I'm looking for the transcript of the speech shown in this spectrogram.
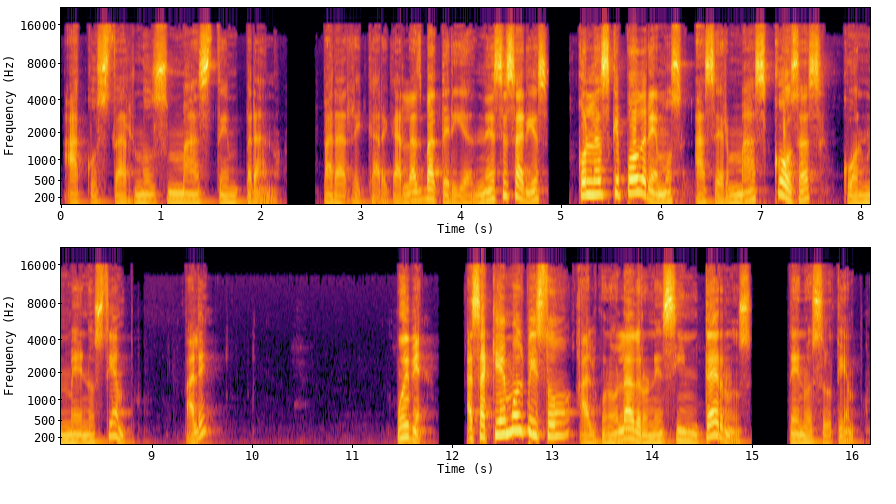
acostarnos más temprano para recargar las baterías necesarias con las que podremos hacer más cosas con menos tiempo. ¿Vale? Muy bien, hasta aquí hemos visto algunos ladrones internos de nuestro tiempo.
